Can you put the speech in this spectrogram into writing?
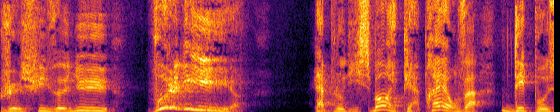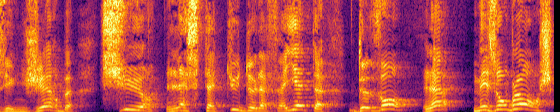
Je suis venu vous le dire. L'applaudissement, et puis après, on va déposer une gerbe sur la statue de Lafayette devant la Maison Blanche.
